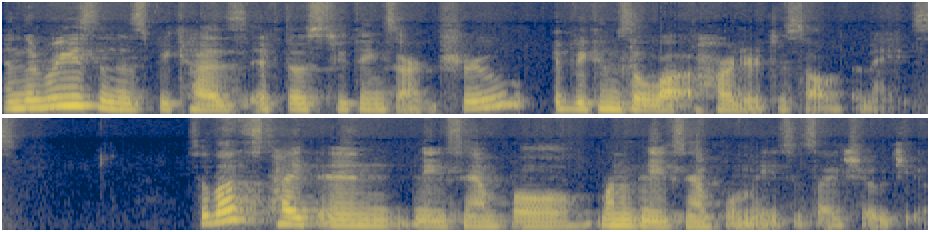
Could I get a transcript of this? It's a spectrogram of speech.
And the reason is because if those two things aren't true, it becomes a lot harder to solve the maze. So let's type in the example, one of the example mazes I showed you.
